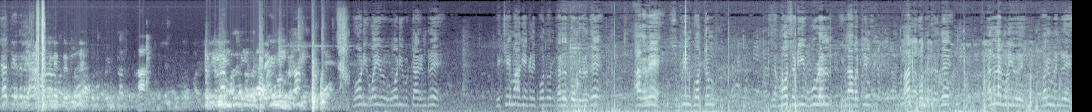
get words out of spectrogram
நேற்றைய தினம் கொண்டு போய்விட்டார்கள். மோடி ஓய்வு ஓடிவிட்டார் என்று நிச்சயமாக எங்களை போன்றவர்கள் கருத தோன்றுகிறது. ஆகவே சுப்ரீம் கோர்ட்டும் இந்த மோசடி ஊழல் எல்லாவற்றையும் பார்த்து கொண்டிருக்கிறது. நல்ல முடிவு வரும் என்று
